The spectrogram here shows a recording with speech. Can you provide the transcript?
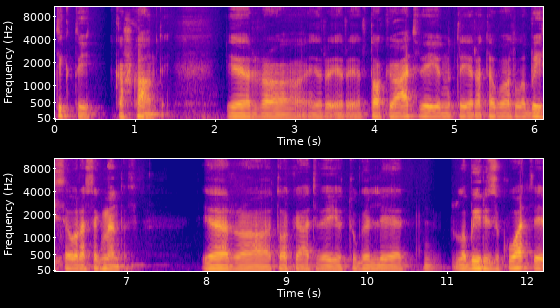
tik tai kažkam tai. Ir, ir, ir, ir tokiu atveju nu, tai yra tavo labai siauras segmentas. Ir tokiu atveju tu gali labai rizikuoti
